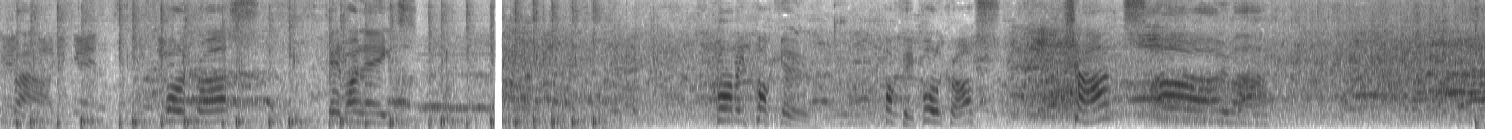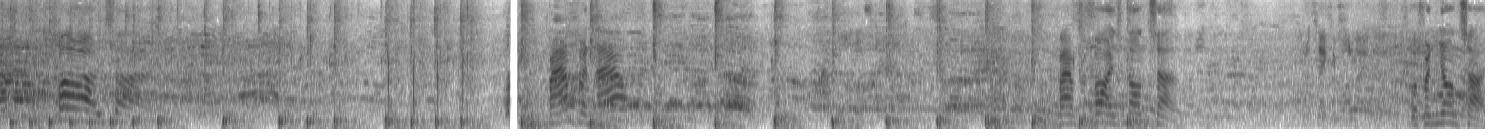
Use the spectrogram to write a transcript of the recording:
nil. ball across. Hit by Leeds. Kwame Poku. Poku, ball across. Chance. Oh, over. Far outside. Bamford now. Bamford finds Gnonto. Or for Gnonto.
